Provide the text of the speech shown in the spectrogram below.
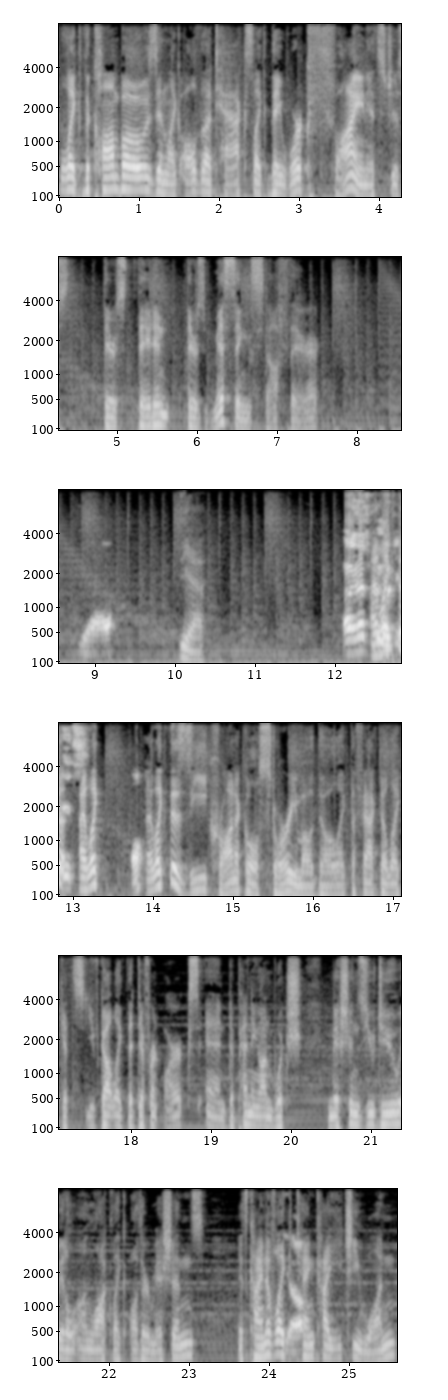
like the combos and like all the attacks like they work fine it's just there's they didn't there's missing stuff there Yeah, yeah I mean i like the. It's, i like I like the Z Chronicle story mode though, like the fact that like it's you've got like the different arcs and depending on which missions you do, it'll unlock like other missions. It's kind of like Yeah. Tenkaichi 1,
